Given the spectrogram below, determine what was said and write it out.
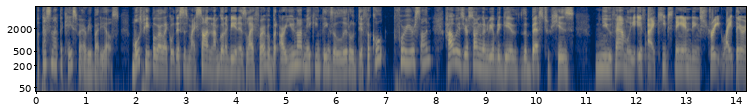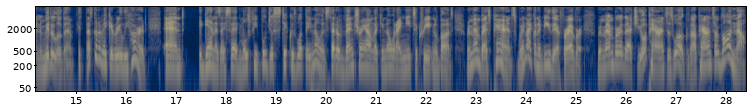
But that's not the case for everybody else. Most people are like, oh, this is my son and I'm going to be in his life forever. But are you not making things a little difficult for your son? How is your son going to be able to give the best to his new family if I keep standing straight right there in the middle of them? It, that's going to make it really hard. And again, as I said, most people just stick with what they know instead of venturing out, like, you know what, I need to create new bonds. Remember, as parents, we're not going to be there forever. Remember that your parents as well, because our parents are gone now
